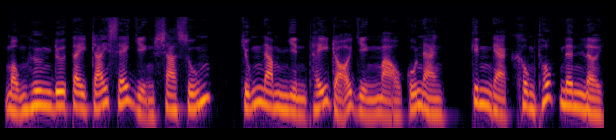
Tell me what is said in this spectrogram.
Mộng Hương đưa tay trái xé diện sa xuống, chúng năm nhìn thấy rõ diện mạo của nàng, kinh ngạc không thốt nên lời.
